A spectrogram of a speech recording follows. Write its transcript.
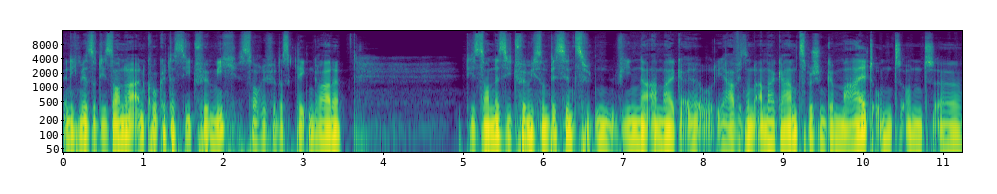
wenn ich mir so die Sonne angucke, das sieht für mich, sorry für das Klicken gerade, die Sonne sieht für mich so ein bisschen wie eine Amalgam, äh, ja, wie so ein Amalgam zwischen gemalt und, und, äh,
